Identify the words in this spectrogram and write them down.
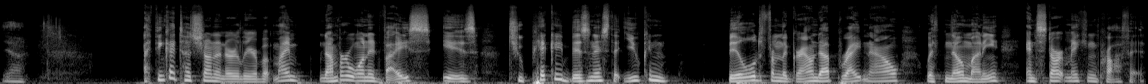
Yeah. I think I touched on it earlier, but my number one advice is to pick a business that you can build from the ground up right now with no money and start making profit.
